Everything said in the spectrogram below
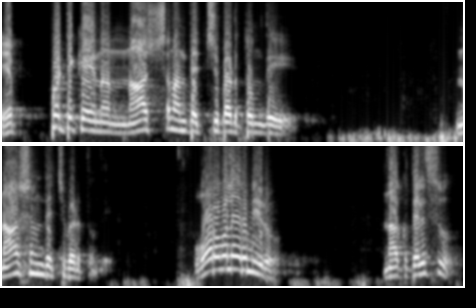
ఎప్పటికైనా నాశనం తెచ్చిపెడుతుంది. నాశనం తెచ్చిపెడుతుంది. ఓర్వలేరు మీరు. నాకు తెలుసు.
